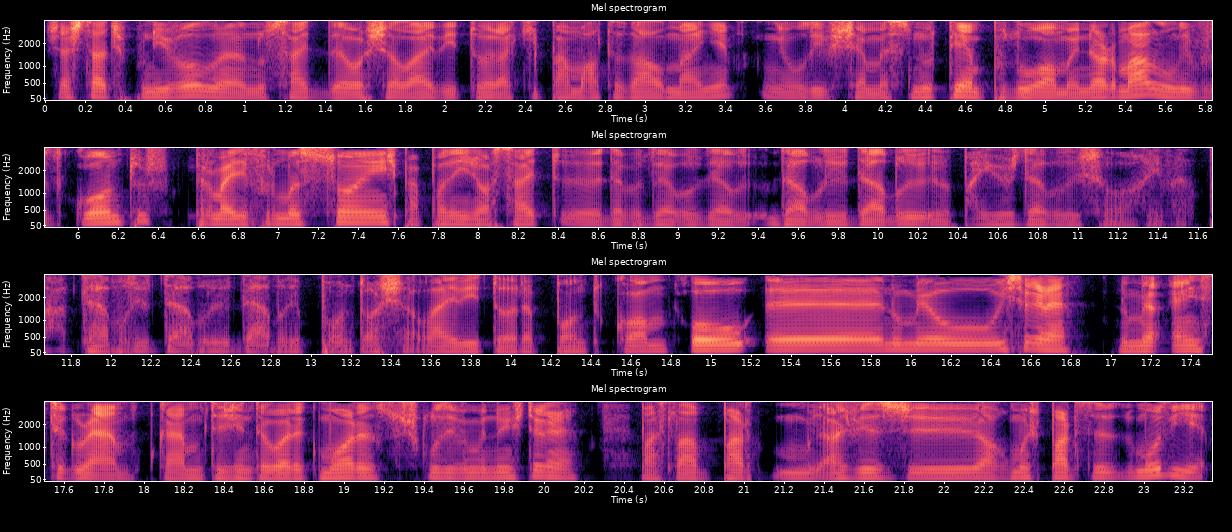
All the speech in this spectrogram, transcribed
Já está disponível no site da Oxalá Editora aqui para a malta da Alemanha. O livro chama-se No Tempo do Homem Normal, um livro de contos. Para mais informações, pá, podem ir ao site www. Pá, os W são horríveis. www.oxalaeditora.com ou uh, no meu Instagram no meu Instagram, porque há muita gente agora que mora exclusivamente no Instagram. Passo lá parte, às vezes eh, algumas partes do meu dia.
